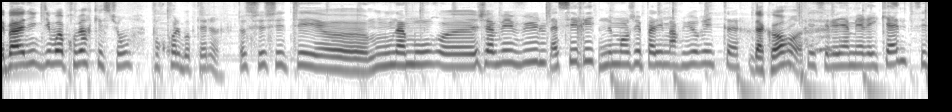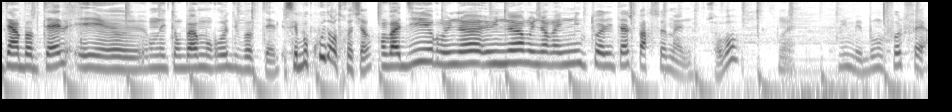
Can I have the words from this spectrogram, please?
Eh ben Annick, dis-moi première question, pourquoi le bobtail? Parce que c'était euh, mon amour. euh, J'avais vu la série Ne mangez pas les marguerites, D'accord. qui est une série américaine. C'était un bobtail et euh, on est tombé amoureux du bobtail. C'est beaucoup d'entretien. On va dire une heure, une heure, une heure et demie de toilettage par semaine. Ça va? Oui, mais bon, il faut le faire.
